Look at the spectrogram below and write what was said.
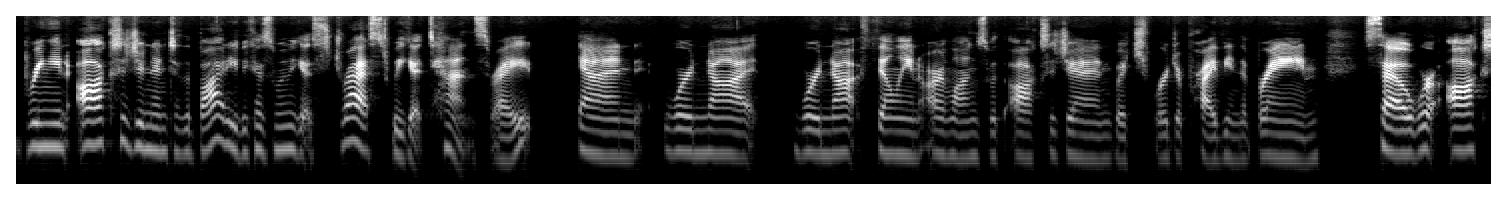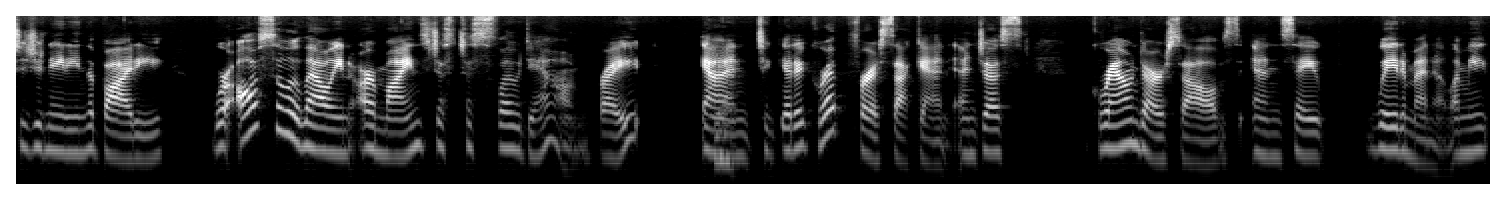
bringing oxygen into the body because when we get stressed, we get tense, right? And we're not we're not filling our lungs with oxygen, which we're depriving the brain. So we're oxygenating the body. We're also allowing our minds just to slow down, right? Yeah. And to get a grip for a second and just ground ourselves and say, wait a minute, let me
